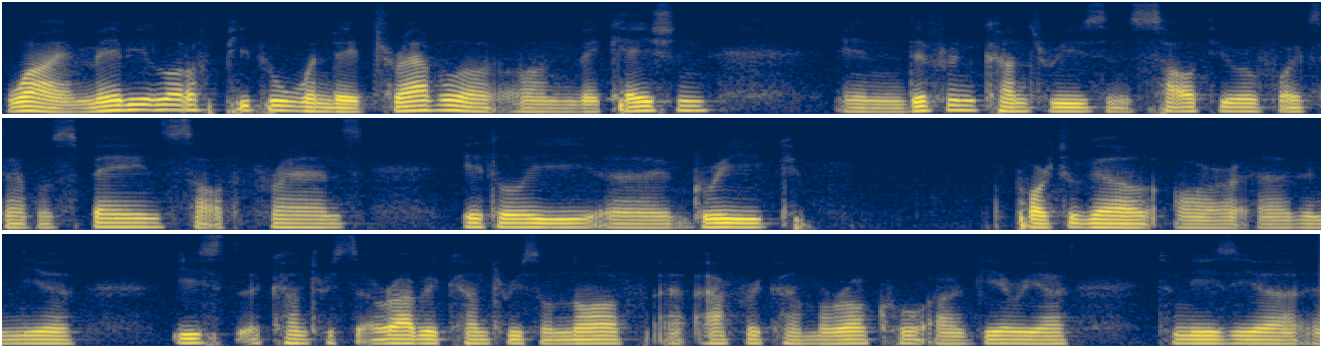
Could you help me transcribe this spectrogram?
why. Maybe a lot of people, when they travel on vacation in different countries in South Europe, for example, Spain, South France, Italy, uh, Greek, Portugal, or uh, the Near East countries, the Arabic countries, or North uh, Africa, Morocco, Algeria Tunisia, uh,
